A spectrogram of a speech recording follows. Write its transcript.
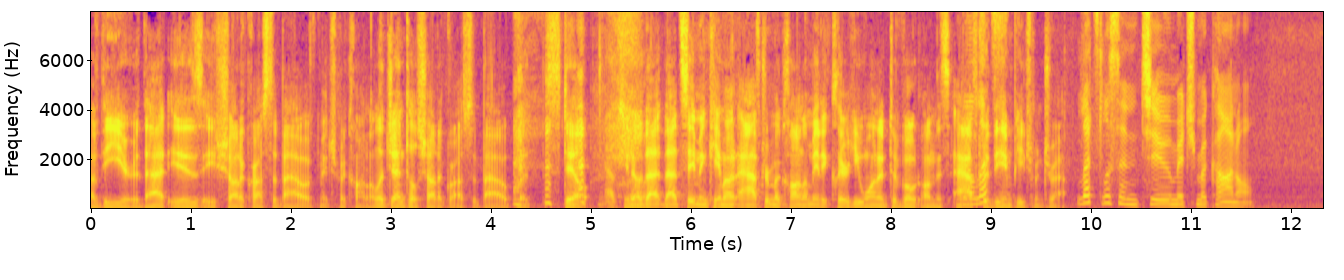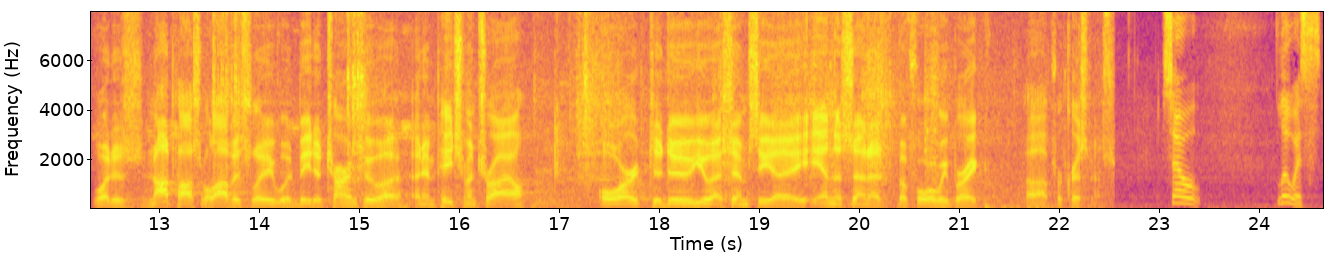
of the year. That is a shot across the bow of Mitch McConnell, a gentle shot across the bow, but still, you know that that statement came out after McConnell made it clear he wanted to vote on this after well, the impeachment trial. Let's listen to Mitch McConnell. What is not possible, obviously, would be to turn to a, an impeachment trial or to do USMCA in the Senate before we break uh, for Christmas. So, Lewis,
